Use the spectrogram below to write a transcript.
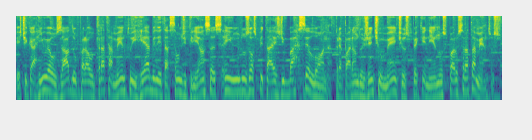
Este carrinho é usado para o tratamento e reabilitação de crianças em um dos hospitais de Barcelona, preparando gentilmente os pequeninos para os tratamentos.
